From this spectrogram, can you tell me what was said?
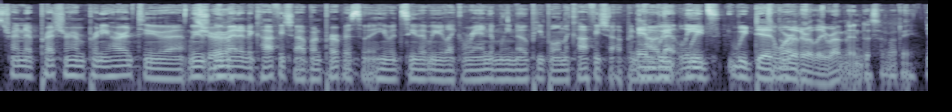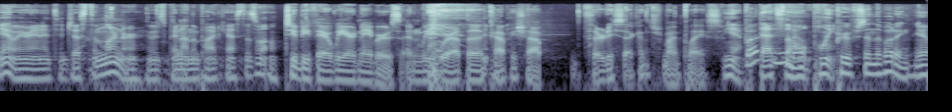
was trying to pressure him pretty hard to. Uh, we, we met at a coffee shop on purpose so that he would see that we like randomly know people in the coffee shop and, how we, that leads. we we did to work. literally run into somebody. yeah, we ran into Justin Lerner, who's been on the podcast as well. To be fair, we are neighbors, and we were at the coffee shop thirty seconds from my place. Yeah, but that's you the whole point. Proof's in the pudding. Yeah.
